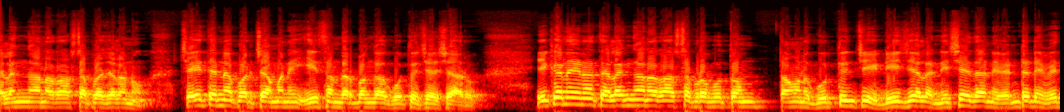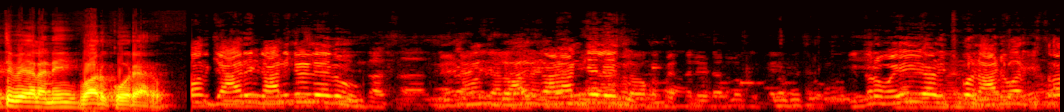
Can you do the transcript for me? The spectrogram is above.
తెలంగాణ రాష్ట్ర ప్రజలను చైతన్యపరిచామని ఈ సందర్భంగా గుర్తు చేశారు. ఇకనైనా తెలంగాణ రాష్ట్ర ప్రభుత్వం తమను గుర్తించి డీజేల నిషేధాన్ని వెంటనే వెత్తివేయాలని వారు కోరారు. గ్యారింగ్ కానికే లేదు. గ్యారింగ్ కావడానికే లేదు. ఇద్దరు పోయి ఇచ్చుకోండి. ఆడి వారికి ఇస్తారా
